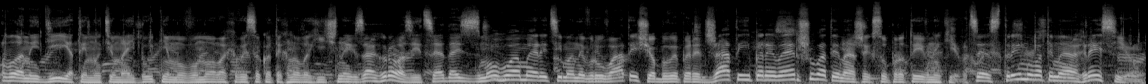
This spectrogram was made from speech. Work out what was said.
Вони діятимуть у майбутньому в умовах високотехнологічних загроз, і це дасть змогу Америці маневрувати, щоб випереджати і перевершувати наших супротивників. Це стримуватиме агресію.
